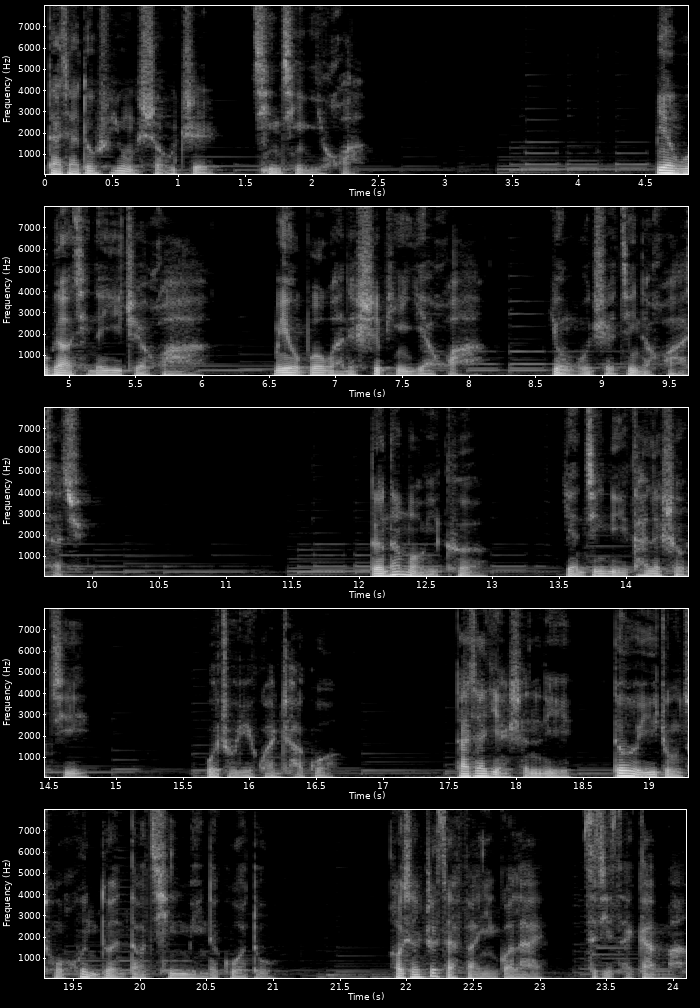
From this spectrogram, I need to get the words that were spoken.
大家都是用手指轻轻一划，面无表情的一直划，没有播完的视频也滑，永无止境的滑下去。等到某一刻，眼睛离开了手机，我终于观察过，大家眼神里都有一种从混沌到清明的过渡，好像这才反应过来自己在干嘛。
